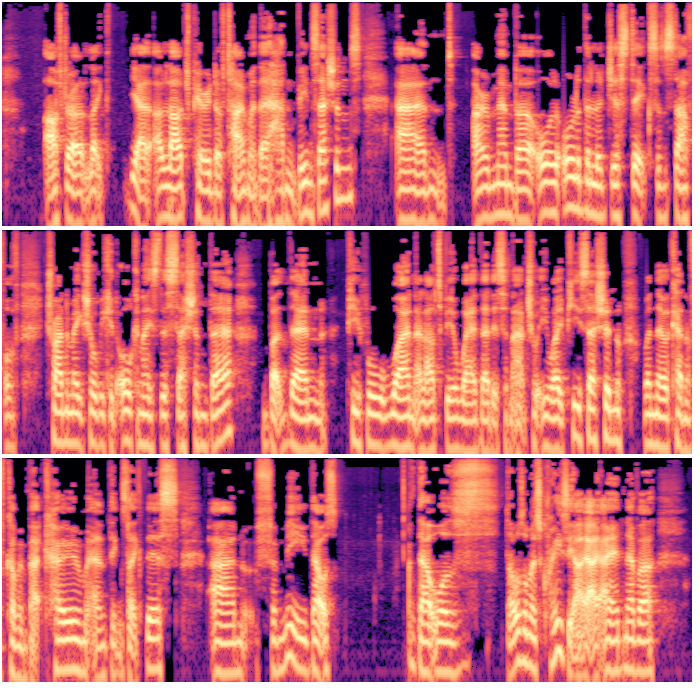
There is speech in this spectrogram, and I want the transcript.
after like yeah a large period of time where there hadn't been sessions and I remember all all of the logistics and stuff of trying to make sure we could organize this session there, but then people weren't allowed to be aware that it's an actual EYP session when they were kind of coming back home and things like this. And for me, that was that was that was almost crazy. I I, I had never.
